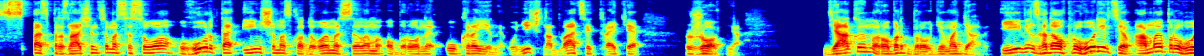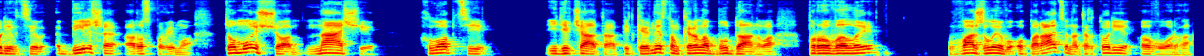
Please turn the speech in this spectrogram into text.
спецпризначенцями ССО, ГУР та іншими складовими силами оборони України у ніч на 23 жовтня. Дякуємо, Роберт Броуді Мадяр. І він згадав про гурівців. А ми про гурівців більше розповімо, тому що наші хлопці і дівчата під керівництвом Кирила Буданова провели важливу операцію на території ворога.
